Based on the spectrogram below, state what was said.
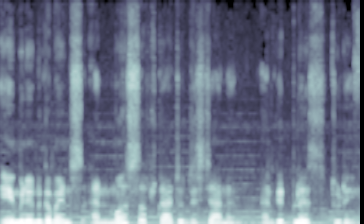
Amen in the comments and must subscribe to this channel and get blessed today.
